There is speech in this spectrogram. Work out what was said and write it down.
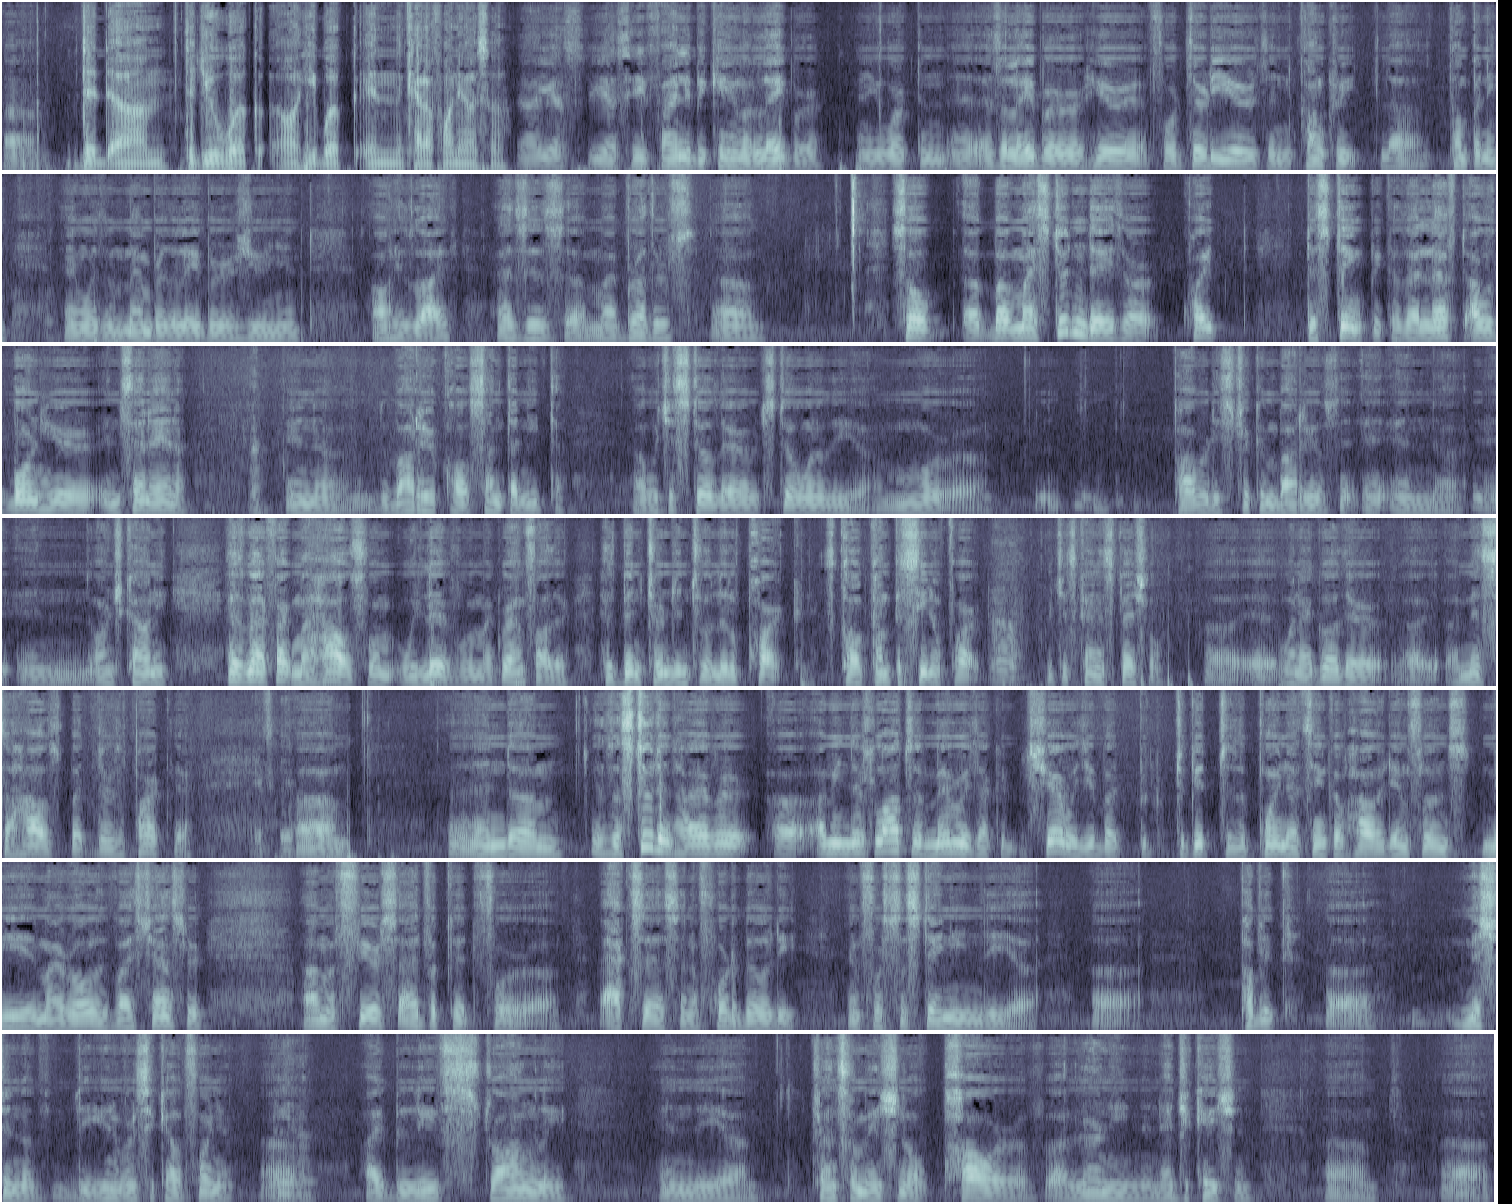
Uh, did um, did you work or he work in California also? Uh, yes, yes. He finally became a laborer and he worked in, uh, as a laborer here for 30 years in concrete uh, company and was a member of the laborers union all his life, as is uh, my brothers. Um, so, uh, but my student days are quite distinct because I left. I was born here in Santa Ana, in uh, the barrio called Santa Anita, uh, which is still there. It's still one of the more poverty-stricken barrios in in, uh, in, Orange County. As a matter of fact, my house where we live, where my grandfather, has been turned into a little park. It's called Campesino Park, oh. which is kind of special. Uh, uh when I go there, I, I, miss the house, but there's a park there. That's good. Um, and um, as a student, however, uh, I mean, there's lots of memories I could share with you, but to get to the point, I think, of how it influenced me in my role as vice chancellor, I'm a fierce advocate for uh, access and affordability and for sustaining the uh, uh, public uh, mission of the University of California. Yeah. I believe strongly in the um, transformational power of learning and education, um,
